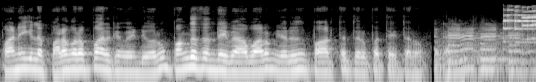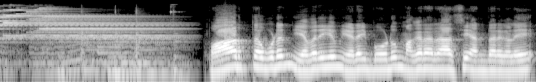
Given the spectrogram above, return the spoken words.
பணிகளை பரபரப்பாக இருக்க வேண்டி வரும். பங்கு சந்தை வியாபாரம் எதிர்பார்த்த திருப்பத்தை தரும். பார்த்தவுடன் எவரையும் எடை போடும் மகர ராசி அன்பர்களே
